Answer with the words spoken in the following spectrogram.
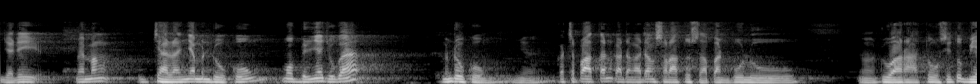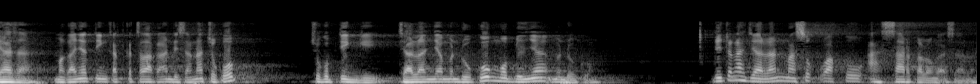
Jadi memang jalannya mendukung, mobilnya juga mendukung. Ya. Kecepatan kadang-kadang 180, 200 itu biasa. Makanya tingkat kecelakaan di sana cukup cukup tinggi. Jalannya mendukung, mobilnya mendukung. Di tengah jalan masuk waktu asar kalau nggak salah.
